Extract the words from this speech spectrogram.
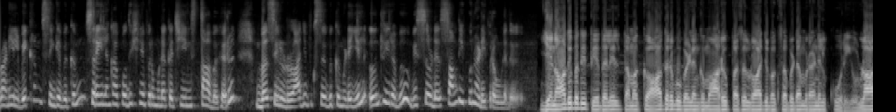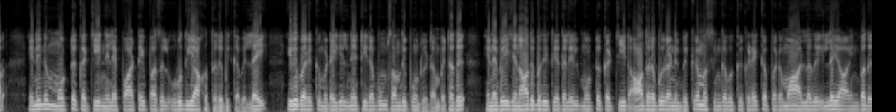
ரணில் விக்ரம் சிங்கவுக்கும் ஸ்ரீலங்கா பொதுஜன பெருமுன கட்சியின் ஸ்தாபகர் பசில் ராஜபக்சவுக்கும் இடையில் இன்றிரவு விசேட சந்திப்பு நடைபெற உள்ளது ஜனாதிபதி தேர்தலில் தமக்கு ஆதரவு வழங்குமாறு பசில் ராஜபக்சவிடம் ரணில் கூறியுள்ளார். எனினும் மொட்டு கட்சியின் நிலைப்பாட்டை பசில் உறுதியாக தெரிவிக்கவில்லை. இருவருக்கும் இடையில் நேற்றிரவும் சந்திப்பு ஒன்று இடம்பெற்றது. எனவே ஜனாதிபதி தேர்தலில் மொட்டு கட்சியின் ஆதரவு ரணில் விக்ரமசிங்கவுக்கு கிடைக்கப்பெறுமா அல்லது இல்லையா என்பது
